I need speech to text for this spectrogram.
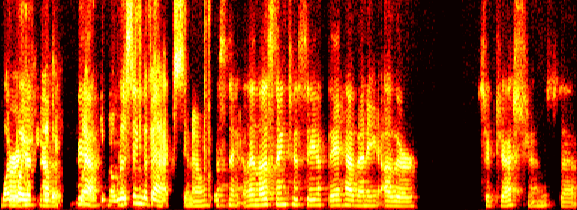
one Or way or just the other. yeah. Like, You know, listing the facts, you know? Listening, and listening to see if they have any other suggestions that,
